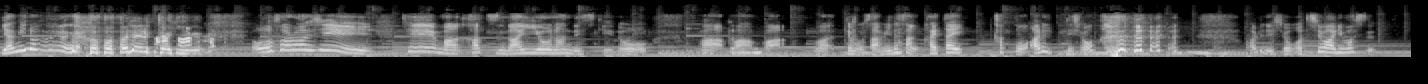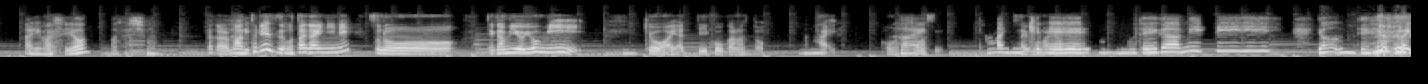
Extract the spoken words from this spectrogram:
闇の部分が割れるという恐ろしいテーマかつ内容なんですけどまあまあまあまあでもさ皆さん変えたい過去あるでしょ？あるでしょ？私はあります。ありますよ。私も。だからまあ、はい。とりあえずお互いにねその手紙を読み今日はやっていこうかなとはい思ってます。はい。最後までけの手紙に読んで。はい。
